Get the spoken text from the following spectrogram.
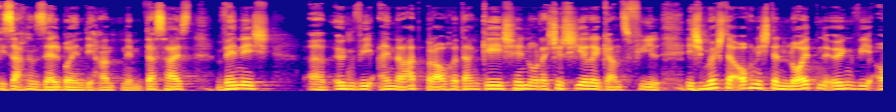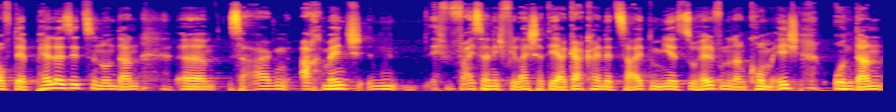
die Sachen selber in die Hand nimmt. Das heißt, wenn ich äh, irgendwie ein Rat brauche, dann gehe ich hin und recherchiere ganz viel. Ich möchte auch nicht den Leuten irgendwie auf der Pelle sitzen und dann äh, sagen, ach Mensch, ich weiß ja nicht, vielleicht hat er ja gar keine Zeit, um mir jetzt zu helfen und dann komme ich und dann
